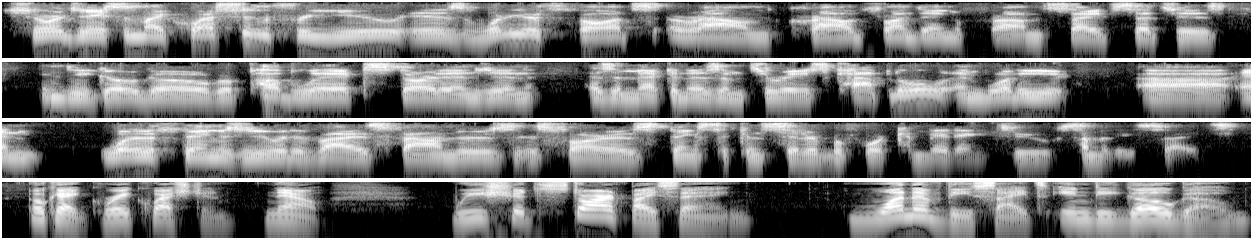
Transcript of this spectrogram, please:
Sure, Jason. My question for you is what are your thoughts around crowdfunding from sites such as Indiegogo, Republic, Start Engine as a mechanism to raise capital? And what are you, uh, and what are things you would advise founders as far as things to consider before committing to some of these sites? Okay, great question. Now, we should start by saying one of these sites, Indiegogo,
